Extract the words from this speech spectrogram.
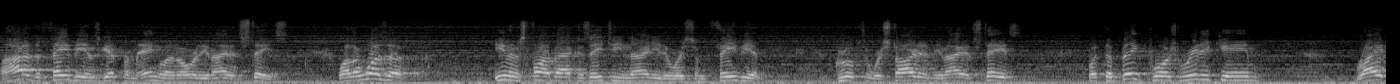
Well, how did the Fabians get from England over to the United States? Well, there was a even as far back as 1890, there were some Fabian groups that were started in the United States, but the big push really came right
